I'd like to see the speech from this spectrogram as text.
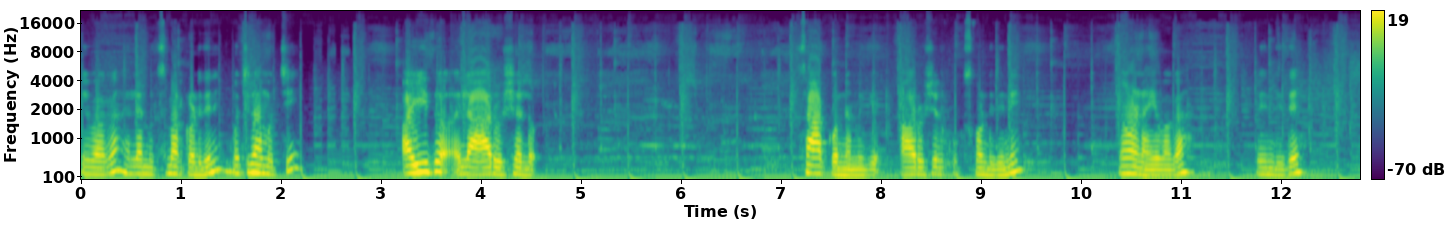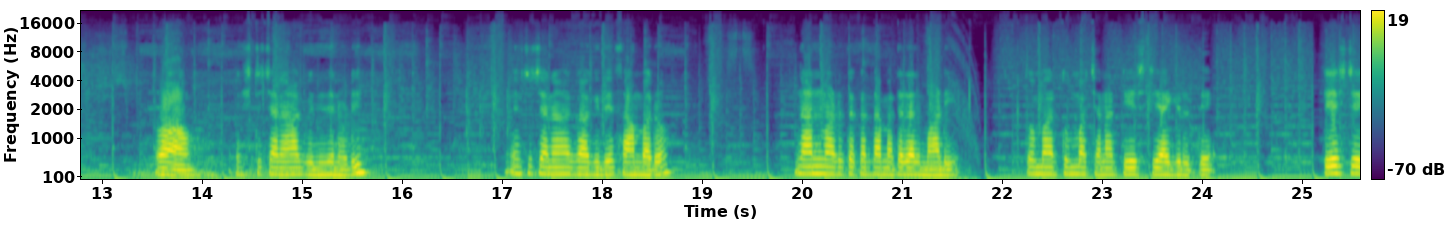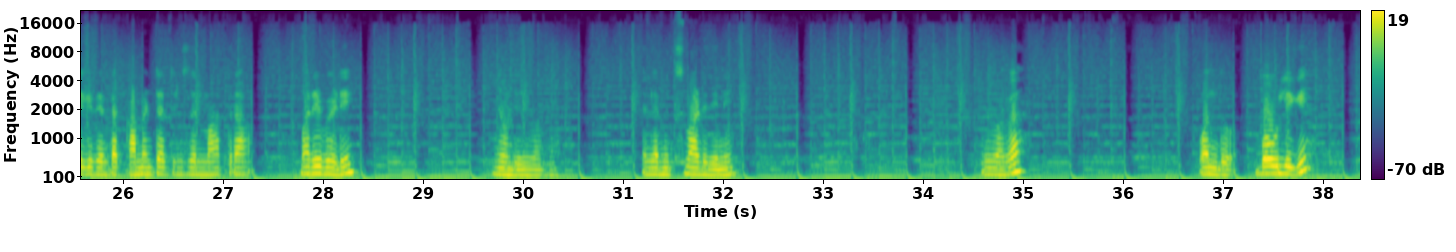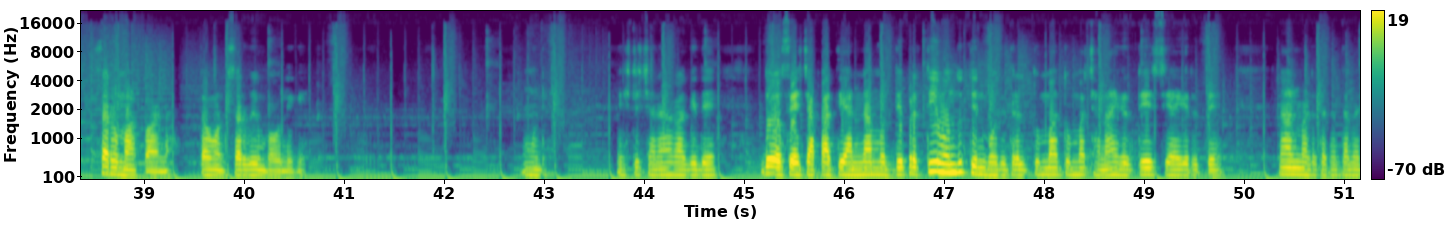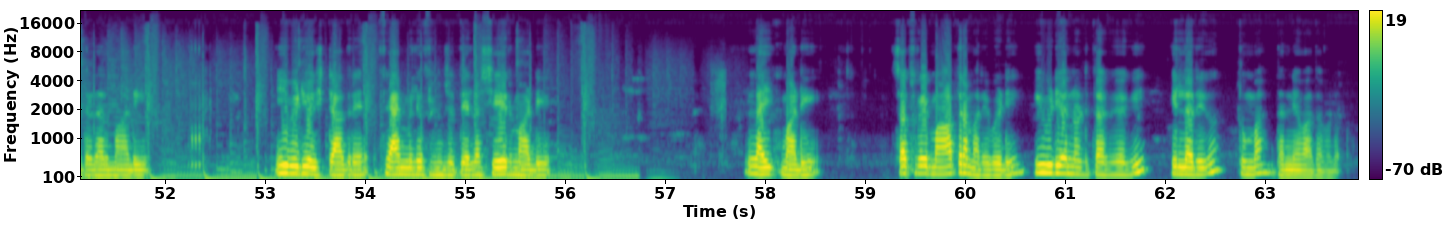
ಇವಾಗ ಎಲ್ಲ ಮಿಕ್ಸ್ ಮಾಡ್ಕೊಂಡಿದ್ದೀನಿ. ಮುಚ್ಚಲ ಮುಚ್ಚಿ ಐದು ಇಲ್ಲ ಆರು ಹುಷಲು ಸಾಕು ನಮಗೆ. ಆರು ವಿಷಲ್ ಕುಗ್ಸ್ಕೊಂಡಿದ್ದೀನಿ ನೋಡೋಣ ಇವಾಗ ಬೆಂದಿದೆ. ವಾವ್, ಎಷ್ಟು ಚೆನ್ನಾಗಿ ಬಂದಿದೆ ನೋಡಿ. ಎಷ್ಟು ಚೆನ್ನಾಗಾಗಿದೆ ಸಾಂಬಾರು. ನಾನು ಮಾಡಿರ್ತಕ್ಕಂಥ ಮೆಥಡಲ್ಲಿ ಮಾಡಿ, ತುಂಬ ತುಂಬ ಚೆನ್ನಾಗಿ ಟೇಸ್ಟಿಯಾಗಿರುತ್ತೆ ಟೇಸ್ಟಿಯಾಗಿದೆ ಅಂತ ಕಮೆಂಟಲ್ಲಿ ತಿಳಿಸೋದು ಮಾತ್ರ ಮರಿಬೇಡಿ. ನೋಡಿ ಇವಾಗ, ಎಲ್ಲ ಮಿಕ್ಸ್ ಮಾಡಿದ್ದೀನಿ. ಇವಾಗ ಒಂದು ಬೌಲಿಗೆ ಸರ್ವ್ ಮಾಡ್ಕೊಳ್ಳೋಣ. ತಗೊಂಡು ಸರ್ವಿಂಗ್ ಬೌಲಿಗೆ. ನೋಡಿ. ಎಷ್ಟು ಚೆನ್ನಾಗಾಗಿದೆ. ದೋಸೆ, ಚಪಾತಿ, ಅನ್ನ, ಮುದ್ದೆ ಪ್ರತಿಯೊಂದು ತಿನ್ಬೋದು. ಇದರಲ್ಲಿ ತುಂಬ ತುಂಬ ಚೆನ್ನಾಗಿರುತ್ತೆ, ಟೇಸ್ಟಿಯಾಗಿರುತ್ತೆ. ನಾನು ಮಾಡಿರ್ತಕ್ಕಂಥ ಮೆಥಡಲ್ಲಿ ಮಾಡಿ. ಈ ವಿಡಿಯೋ ಇಷ್ಟ ಆದರೆ ಫ್ಯಾಮಿಲಿ ಫ್ರೆಂಡ್ ಜೊತೆ ಎಲ್ಲ ಶೇರ್ ಮಾಡಿ. ಲೈಕ್ ಮಾಡಿ. ಸಬ್ಸ್ಕ್ರೈಬ್ ಮಾತ್ರ ಮರಿಬೇಡಿ. ಈ ವಿಡಿಯೋ ನೋಡಿದಾಗಾಗಿ ಎಲ್ಲರಿಗೂ ತುಂಬ ಧನ್ಯವಾದಗಳು.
